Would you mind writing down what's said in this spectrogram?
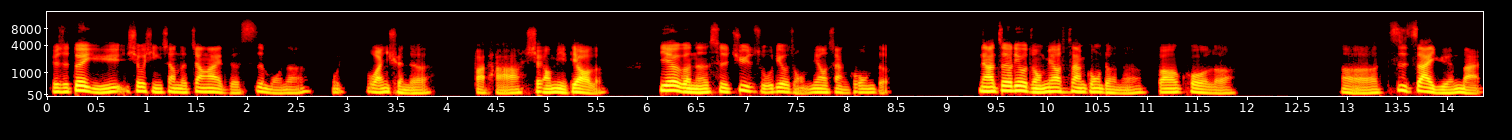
就是对于修行上的障碍的四魔呢，完全的把它消灭掉了。第二个呢是具足六种妙善功德。那这六种妙善功德呢，包括了，呃，自在圆满，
